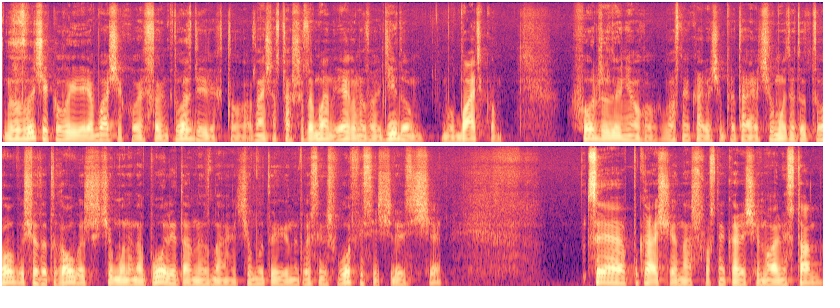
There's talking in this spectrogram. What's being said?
зазвичай, коли я бачу когось в своєму підрозділі, хто значно старший за мене, я його називаю дідом або батьком. Ходжу до нього, власне кажучи, питаю, чому ти тут робиш, що ти тут робиш, чому не на полі, там не знаю, чому ти не працюєш в офісі чи десь ще. Це покращує наш, власне кажучи, моральний стан.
